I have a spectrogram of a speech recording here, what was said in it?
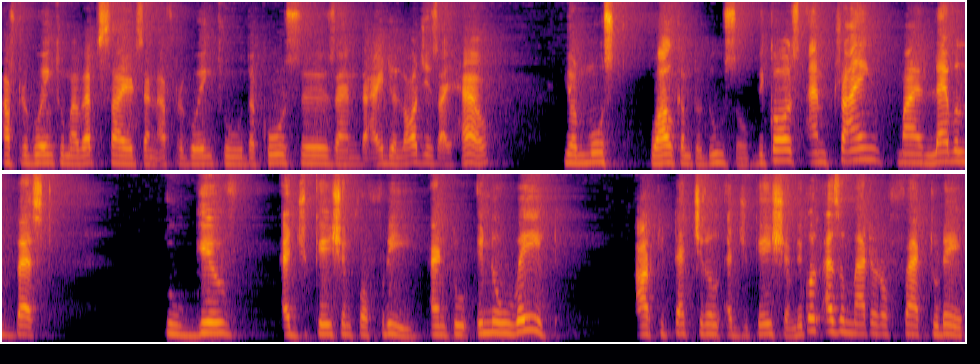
after going through my websites and after going through the courses and the ideologies I have, you're most welcome to do so. Because I'm trying my level best to give education for free and to innovate architectural education. Because as a matter of fact today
